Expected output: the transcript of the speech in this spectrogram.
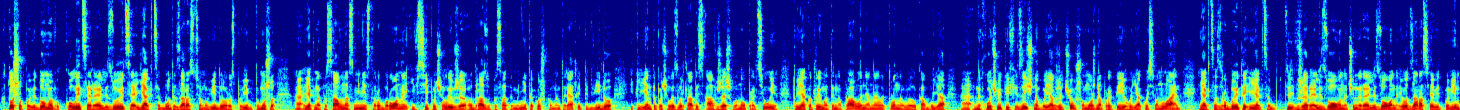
Хто що повідомив, коли це реалізується, як це буде, зараз в цьому відео розповім. Тому що, як написав нас міністр оборони, і всі почали вже одразу писати мені також в коментарях і під відео, і клієнти почали звертатись, а вже ж воно працює, то як отримати направлення на електронне ВЛК, бо я е, не хочу йти фізично, бо я вже чув, що можна пройти його якось онлайн. Як це зробити і як це вже реалізовано чи не реалізовано. І от зараз я відповім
